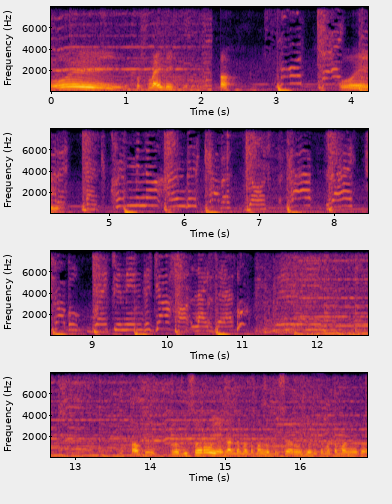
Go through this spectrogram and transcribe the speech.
Woi terus lady, ah. woi. Tapi lebih seru ya kan teman-teman lebih seru. Jadi teman-teman itu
